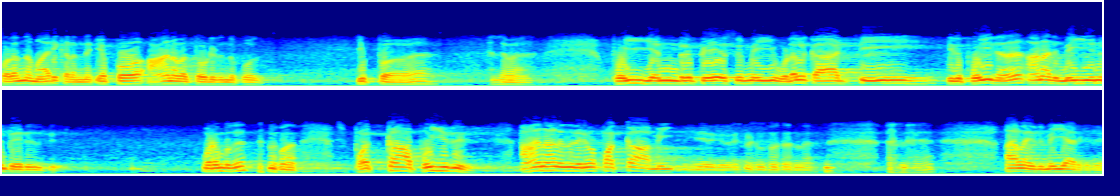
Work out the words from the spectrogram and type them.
குழந்தை மாதிரி கிடந்தேன். எப்போ? ஆணவத்தோடு இருந்த போது இப்போ அல்லவா பொய் என்று பேசு மெய் உடல் காட்டி. இது பொய் தான் ஆனா அது மெய்யின்னு பேர் இருக்கு. உடம்புக்கு? பக்கா பொய் இது. ஆனாலும் என்ன தெரியுமா? பக்கா மெய். இருக்குது. அதனால இது மெய்யா இருக்குது.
